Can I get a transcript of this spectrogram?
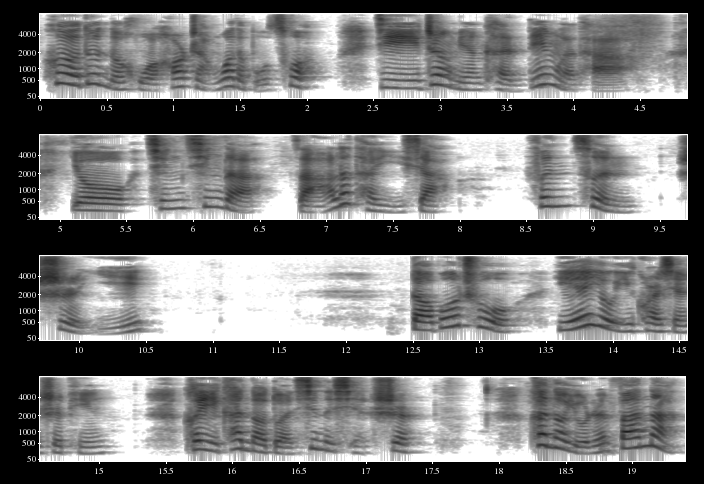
赫顿的火候掌握的不错。既正面肯定了他，又轻轻地砸了他一下，分寸适宜。导播处也有一块显示屏，可以看到短信的显示，看到有人发难，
